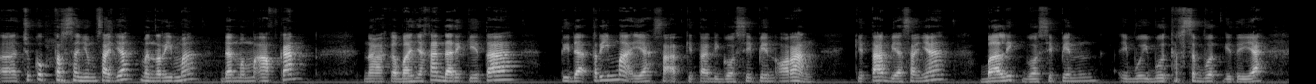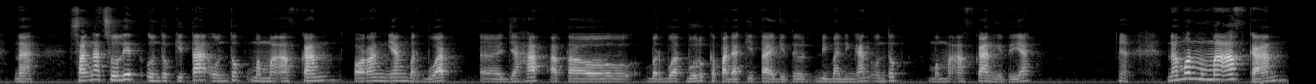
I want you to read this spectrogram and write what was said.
uh, cukup tersenyum saja menerima dan memaafkan? Nah, kebanyakan dari kita tidak terima ya saat kita digosipin orang. Kita biasanya balik gosipin ibu-ibu tersebut gitu ya. Nah, sangat sulit untuk kita untuk memaafkan orang yang berbuat uh, jahat atau berbuat buruk kepada kita gitu dibandingkan untuk memaafkan gitu ya. Nah, namun memaafkan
